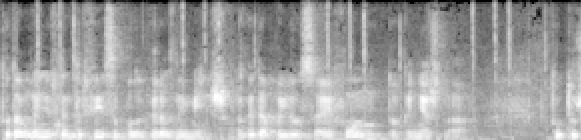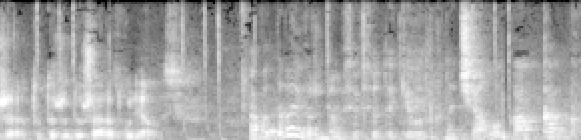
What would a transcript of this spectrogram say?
То там, конечно, интерфейса было гораздо меньше. Но когда появился iPhone, то, конечно, тут уже, тут уже душа разгулялась. А вот давай вернемся все-таки вот к началу. Как, как?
